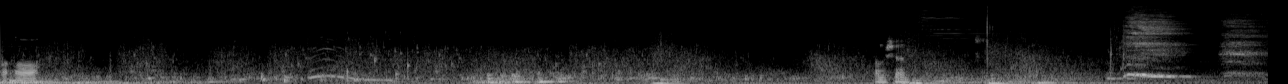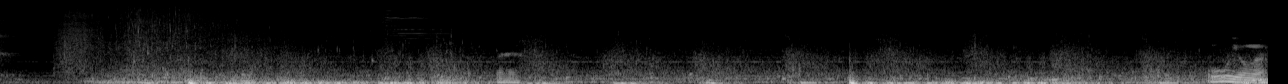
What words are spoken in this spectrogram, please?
Oh oh. Komm schon. Äh. Oh, Junge.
